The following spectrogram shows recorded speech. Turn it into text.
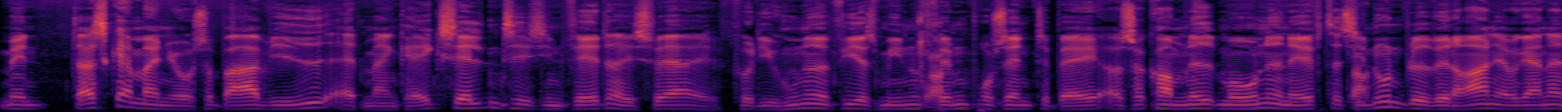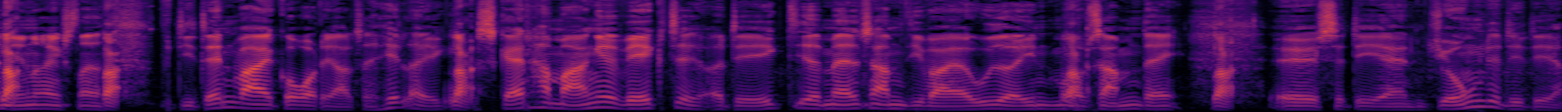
Men der skal man jo så bare vide, at man kan ikke sælge den til sin fætter i Sverige for de 180 minus 15 procent tilbage, og så komme ned måneden efter og sige, nu er den blevet veteran, jeg vil gerne have den Nej. indregistreret. Nej. Fordi den vej går det altså heller ikke. Nej. Skat har mange vægte, og det er ikke de dem alle sammen, de vejer ud og ind på samme dag. Nej. Øh, så det er en jungle, det der.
